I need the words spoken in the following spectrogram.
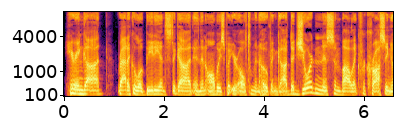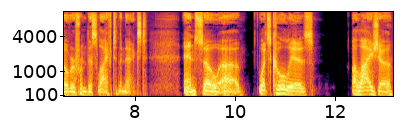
hearing God, radical obedience to God, and then always put your ultimate hope in God. The Jordan is symbolic for crossing over from this life to the next. And so uh, what's cool is Elijah.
